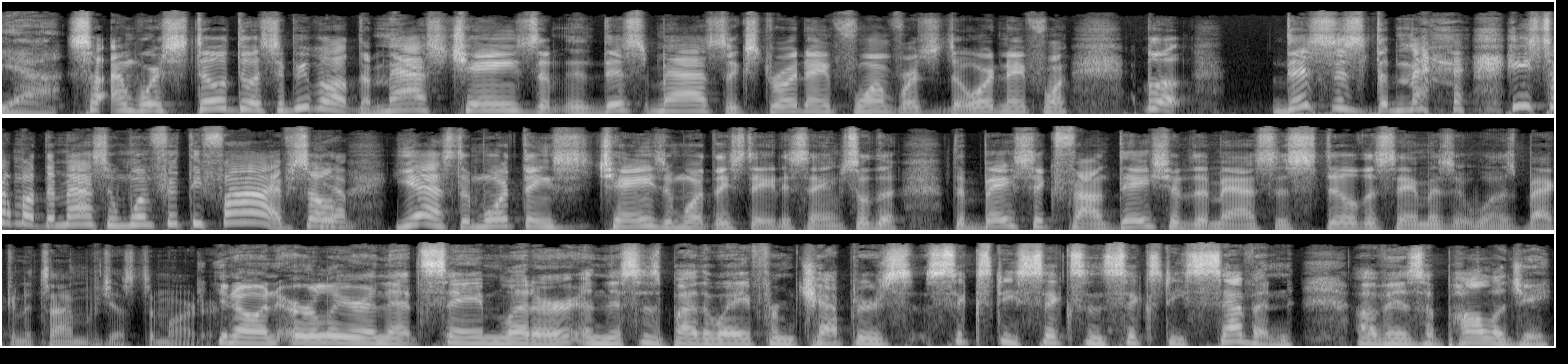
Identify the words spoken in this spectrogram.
Yeah. So and we're still doing. So people have the mass change, the, this mass extraordinary form versus the ordinary form. Look, this is the ma- he's talking about the mass in 155 so yep. yes the more things change the more they stay the same. So the the basic foundation of the mass is still the same as it was back in the time of Justin Martyr. You know and earlier in that same letter and this is by the way from chapters 66 and 67 of his apology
